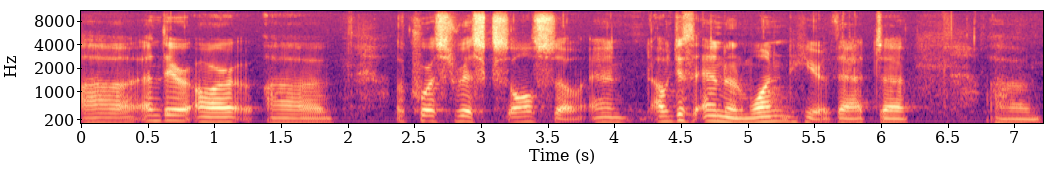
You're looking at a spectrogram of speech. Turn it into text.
uh, and there are, uh, of course, risks also. And I'll just end on one here that um,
